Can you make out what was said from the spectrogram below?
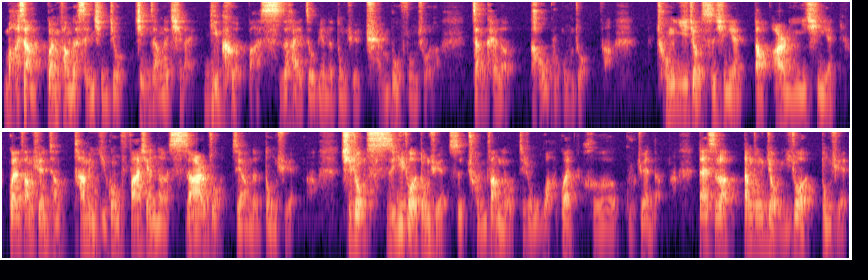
马上官方的神情就紧张了起来，立刻把死海周边的洞穴全部封锁了，展开了考古工作啊。从一九四七年到二零一七年，官方宣称他们一共发现了十二座这样的洞穴啊。其中十一座洞穴是存放有这种瓦罐和古卷的，但是呢，当中有一座洞穴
